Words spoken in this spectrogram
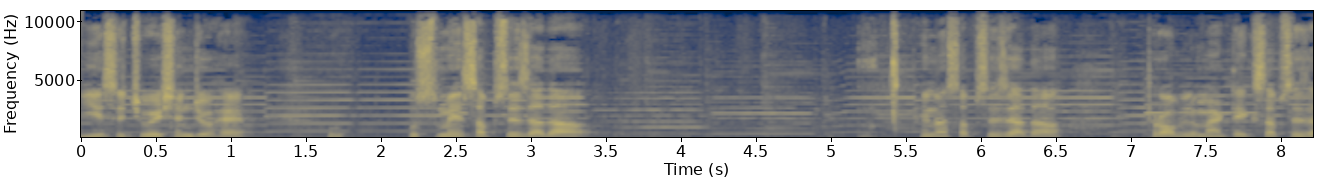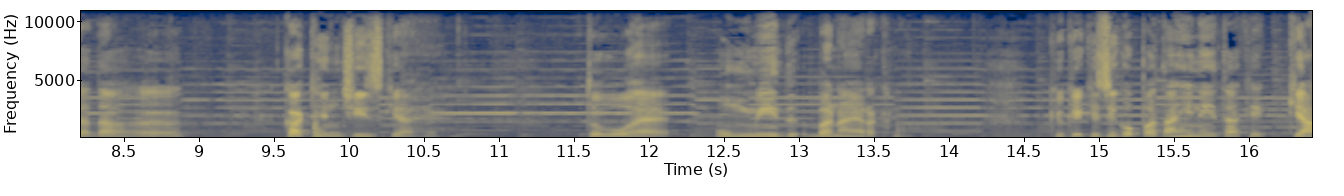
ये सिचुएशन जो है, उसमें सबसे ज़्यादा यू नो सबसे ज़्यादा प्रॉब्लमेटिक सबसे ज़्यादा कठिन चीज़ क्या है तो वो है उम्मीद बनाए रखना। क्योंकि किसी को पता ही नहीं था कि क्या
